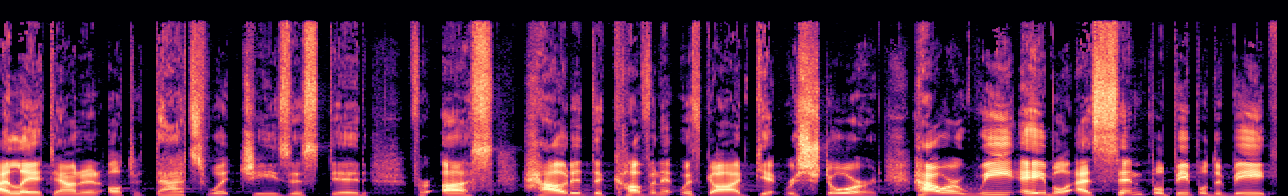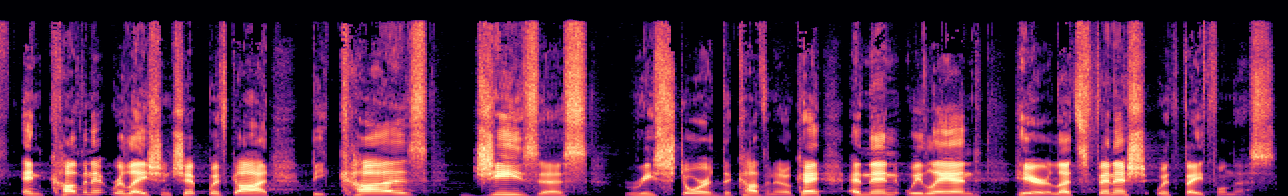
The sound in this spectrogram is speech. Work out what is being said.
I lay it down at an altar. That's what Jesus did for us. How did the covenant with God get restored? How are we able, as sinful people, to be in covenant relationship with God? Because Jesus restored the covenant, okay? And then we land here. Let's finish with faithfulness.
